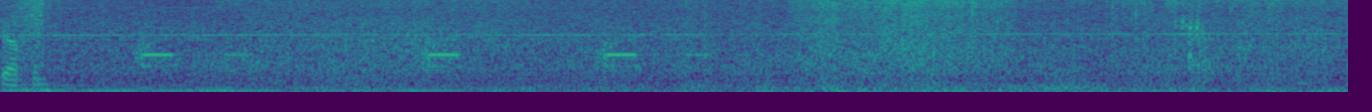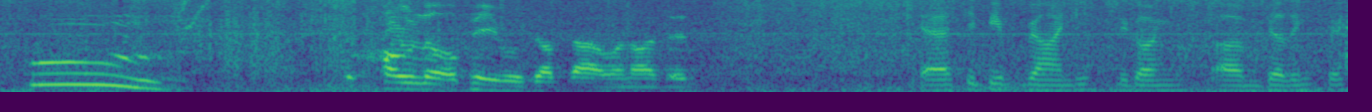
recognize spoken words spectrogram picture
jumping. Ooh. A whole lot of people jumped out when I did. Yeah, I see people behind you. They're going um, buildings here.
